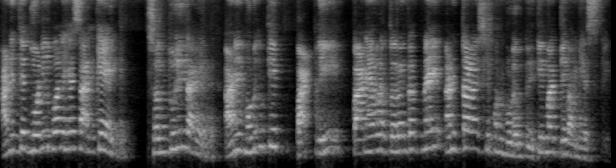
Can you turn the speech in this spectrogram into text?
आणि ते दोन्ही बल हे सारखे आहेत. संतुलित आहेत. आणि म्हणून ती बाटली पाण्यावर तरंगत नाही आणि तळाशी पण बुडत नाही. ती मध्यभागी असते.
